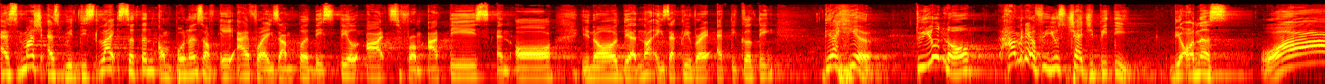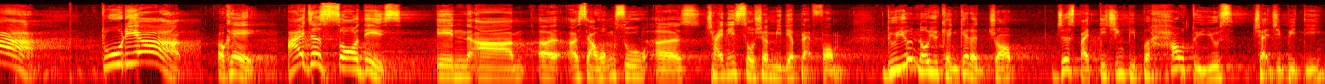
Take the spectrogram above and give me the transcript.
As much as we dislike certain components of AI, for example, they steal arts from artists and all, you know, they are not exactly very ethical thing. They are here. Do you know how many of you use ChatGPT? Be honest. Wow, tu dia. Okay, I just saw this in um, a, a Xiaohongshu, a Chinese social media platform. Do you know you can get a job just by teaching people how to use ChatGPT?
